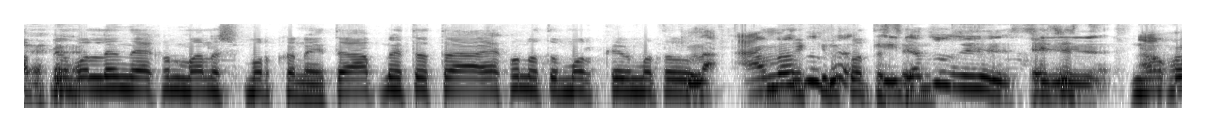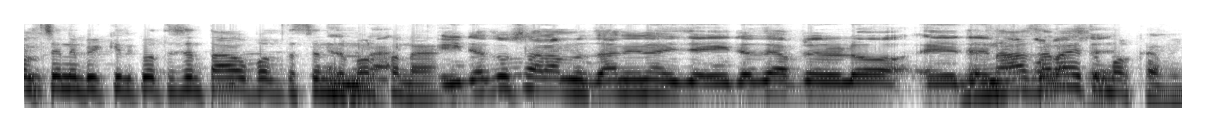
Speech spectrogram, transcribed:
আপনি বললেন এখন মানুষ মূর্খ নাই তা আপনি তো তা এখনও তো মূর্খের মতো বিক্রি করতেছেন। এটা এই যে চিনি না। নকল চিনি বিক্রি করতেছেন তাও বলতেছেন যে মূর্খ না এইটা তো স্যার আমরা জানি না যে এইটা যে আপনার হলো না জানাই তো। মূর্খ আমি।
